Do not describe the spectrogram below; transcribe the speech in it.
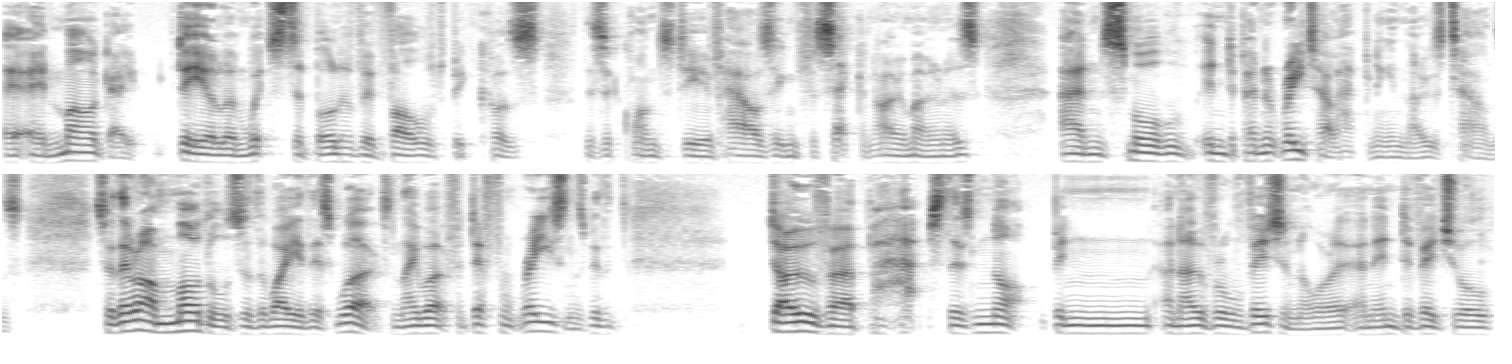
in Margate. Deal and Whitstable have evolved because there's a quantity of housing for second homeowners and small independent retail happening in those towns. So there are models of the way this works, and they work for different reasons. With Dover, perhaps there's not been an overall vision or an individual.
